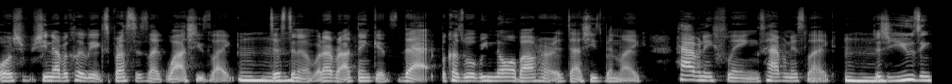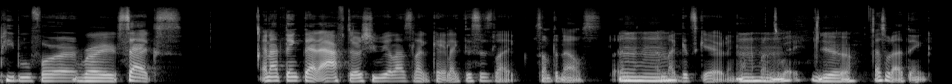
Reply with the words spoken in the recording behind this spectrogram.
or she, she never clearly expresses like why she's like Mhm. distant or whatever. I think it's that because what we know about her is that she's been like having these flings, having this like Mhm. just using people for right. sex. And I think that after she realized, like, okay, like this is like something else, and, Mhm. and like gets scared and kind of runs Mhm. away. Yeah. That's what I think.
